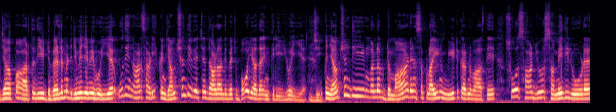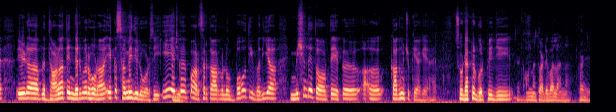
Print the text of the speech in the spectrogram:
ਜਾਂ ਭਾਰਤ ਦੀ ਡਿਵੈਲਪਮੈਂਟ ਜਿਵੇਂ ਜਿਵੇਂ ਹੋਈ ਹੈ ਉਹਦੇ ਨਾਲ ਸਾਡੀ ਕੰਜੰਪਸ਼ਨ ਦੇ ਵਿੱਚ ਦਾਲਾਂ ਦੇ ਵਿੱਚ ਬਹੁਤ ਜ਼ਿਆਦਾ ਇਨਕਰੀਜ਼ ਹੋਈ ਹੈ। ਕੰਜੰਪਸ਼ਨ ਦੀ ਮਤਲਬ ਡਿਮਾਂਡ ਐਂਡ ਸਪਲਾਈ ਨੂੰ ਮੀਟ ਕਰਨ ਵਾਸਤੇ ਸੋ ਸਾਲ ਜੋ ਸਮੇਂ ਦੀ ਲੋੜ ਹੈ ਜਿਹੜਾ ਆਪਣੇ ਦਾਲਾਂ ਤੇ ਨਿਰਭਰ ਹੋਣਾ ਇੱਕ ਸਮੇਂ ਦੀ ਲੋੜ ਸੀ। ਇਹ ਇੱਕ ਭਾਰਤ ਸਰਕਾਰ ਵੱਲੋਂ ਬਹੁਤ ਹੀ ਵਧੀਆ ਮਿਸ਼ਨ ਦੇ ਤੌਰ ਤੇ ਇੱਕ ਕਦਮ ਚੁੱਕਿਆ ਗਿਆ ਹੈ। ਸੋ ਡਾਕਟਰ ਗੁਰਪ੍ਰੀਤ ਜੀ ਹੁਣ ਮੈਂ ਤੁਹਾਡੇ ਵੱਲ ਆਨਾ। ਹਾਂਜੀ।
